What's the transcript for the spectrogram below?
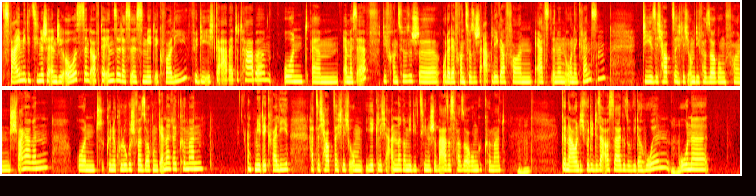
Zwei medizinische NGOs sind auf der Insel. Das ist Med Equali, für die ich gearbeitet habe, und ähm, MSF, die französische oder der französische Ableger von Ärztinnen ohne Grenzen, die sich hauptsächlich um die Versorgung von Schwangeren und gynäkologische Versorgung generell kümmern. Und Medequali hat sich hauptsächlich um jegliche andere medizinische Basisversorgung gekümmert. Mhm. Genau, und ich würde diese Aussage so wiederholen, mhm. ohne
